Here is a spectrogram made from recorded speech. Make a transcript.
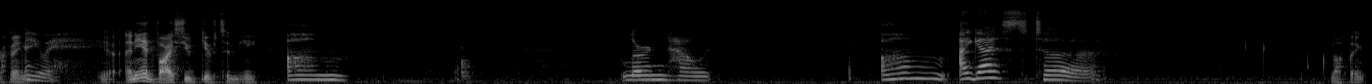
I think. Anyway, Yeah. Any advice you'd give to me? um, learn how. Um, I guess to. Nothing.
